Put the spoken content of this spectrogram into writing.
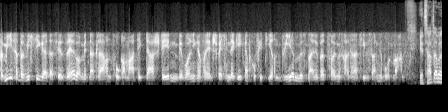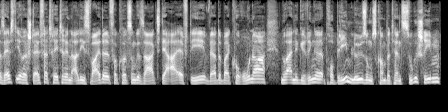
Für mich ist aber wichtiger, dass wir selber mit einer klaren Programmatik dastehen. Wir wollen nicht nur von den Schwächen der Gegner profitieren. Wir müssen ein überzeugendes alternatives Angebot machen. Jetzt hat aber selbst Ihre Stellvertreterin Alice Weidel vor kurzem gesagt, der AfD werde bei Corona nur eine geringe Problemlösungskompetenz zugeschrieben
